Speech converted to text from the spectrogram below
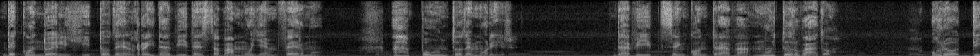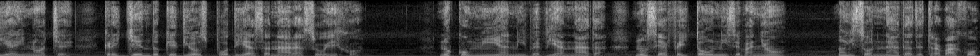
de cuando el hijito del rey David estaba muy enfermo, a punto de morir. David se encontraba muy turbado. Oró día y noche creyendo que Dios podía sanar a su hijo. No comía ni bebía nada, no se afeitó ni se bañó, no hizo nada de trabajo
